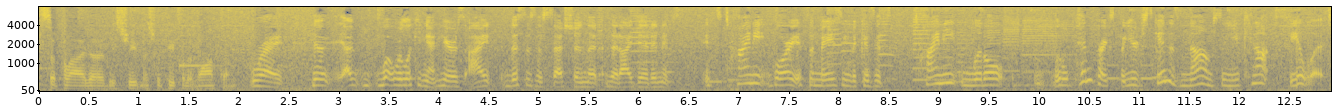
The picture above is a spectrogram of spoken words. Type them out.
supply the, these treatments for people that want them. Right. Now, I, what we're looking at here is I. This is a session that, that I did, and it's it's tiny, Gloria. It's amazing because it's tiny little little pinpricks, but your skin is numb, so you cannot feel it,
